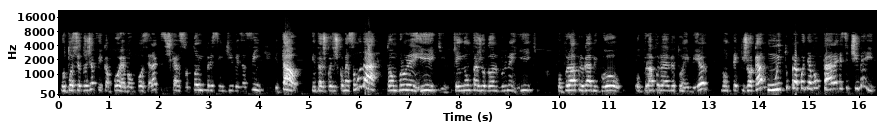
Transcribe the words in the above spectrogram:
O torcedor já fica, pô, irmão, pô, será que esses caras são tão imprescindíveis assim e tal? Então as coisas começam a mudar. Então, Bruno Henrique, quem não tá jogando, Bruno Henrique, o próprio Gabigol, o próprio Everton Ribeiro, vão ter que jogar muito para poder voltar a esse time aí.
